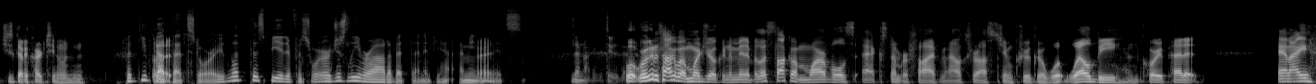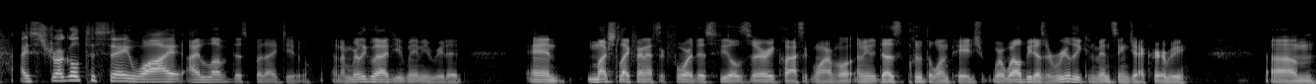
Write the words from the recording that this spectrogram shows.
she's got a cartoon. But you've got But- that story. Let this be a different story, or just leave her out of it. Then, if you, ha- I mean, Right. it's they're not going to do that. Well, we're going to talk about more Joker in a minute, but let's talk about Marvels X number five from Alex Ross, Jim Krueger, w- Well-Bee, and Cory Petit. And I I struggle to say why I love this, but I do, and I'm really glad you made me read it. And much like Fantastic Four, this feels very classic Marvel. I mean, it does include the one page where Well-Bee does a really convincing Jack Kirby. Um,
